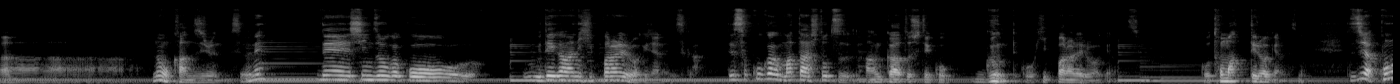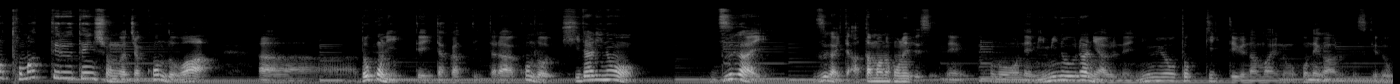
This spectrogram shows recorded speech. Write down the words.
あのを感じるんですよね。で心臓がこう腕側に引っ張られるわけじゃないですか。でそこがまた一つアンカーとしてこうグンってこう引っ張られるわけなんですよ。こう止まってるわけなんですね。じゃあこの止まってるテンションがじゃあ今度はあどこに行っていたかって言ったら今度左の頭蓋頭蓋って頭の骨ですよね。このね耳の裏にあるね乳葉突起っていう名前の骨があるんですけど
